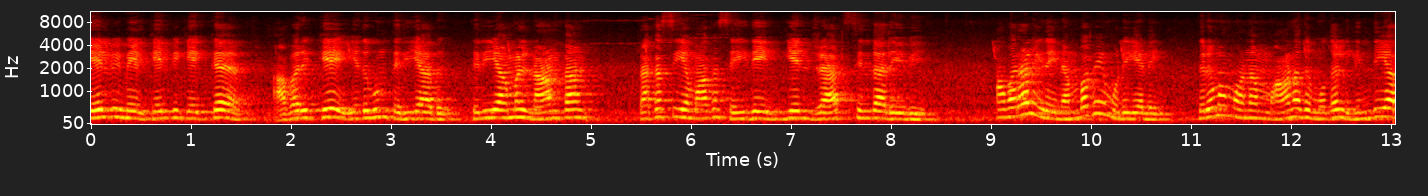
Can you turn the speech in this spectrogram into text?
கேள்வி மேல் கேள்வி கேட்க அவருக்கே எதுவும் தெரியாது. தெரியாமல் நான் தான் ரகசியமாக செய்தேன் என்றார் சிந்தாதேவி. அவரால் இதை நம்பவே முடியலை. திருமணம் ஆனது முதல் இந்தியா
